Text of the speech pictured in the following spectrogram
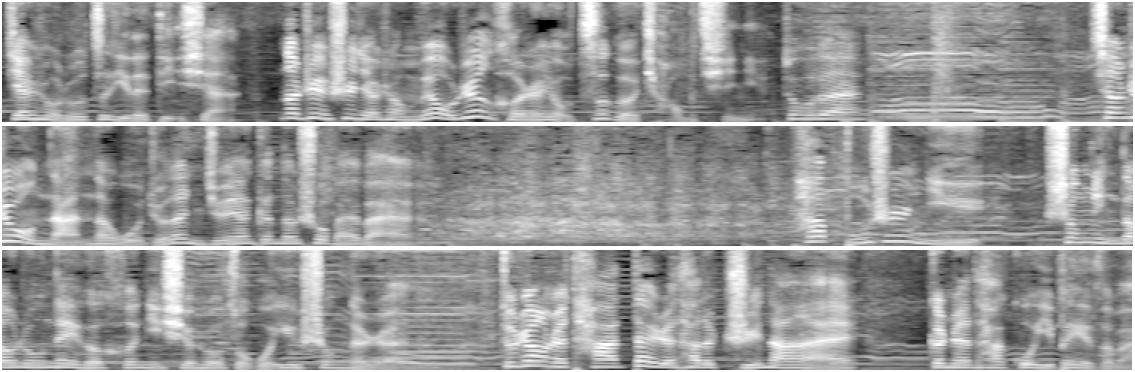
坚守住自己的底线，那这个世界上没有任何人有资格瞧不起你，对不对？像这种男的，我觉得你就应该跟他说拜拜。他不是你生命当中那个和你携手走过一生的人，就让着他带着他的直男癌，跟着他过一辈子吧。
